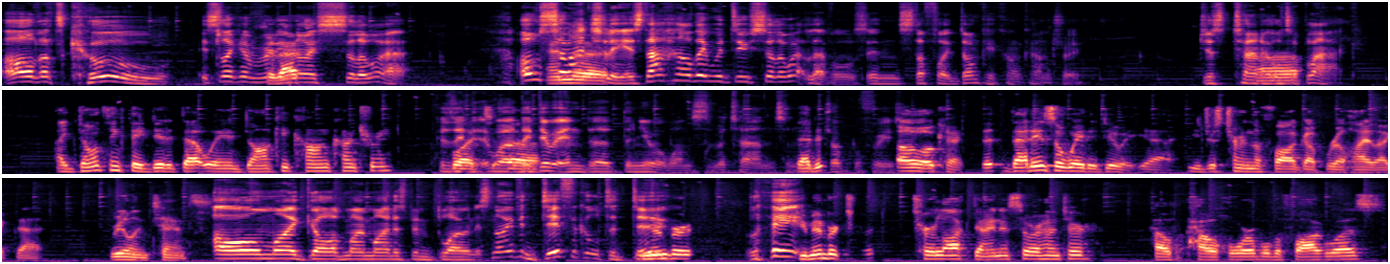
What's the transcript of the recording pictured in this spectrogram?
Oh, that's cool. It's like a really that's- nice silhouette. Oh, so the- actually, is that how they would do silhouette levels in stuff like Donkey Kong Country? Just turn it all to Uh, black. I don't think they did it that way in Donkey Kong Country. Because but, well, they uh, do it in the, the newer ones, the returns and that i- tropical freeze. Oh, okay. Th- that is a way to do it. Yeah, you just turn the fog up real high like that, real intense. Oh my god, my mind has been blown. It's not even difficult to do. Remember? Like, Do you remember Tur- Turlock Dinosaur Hunter? How how horrible the fog was?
